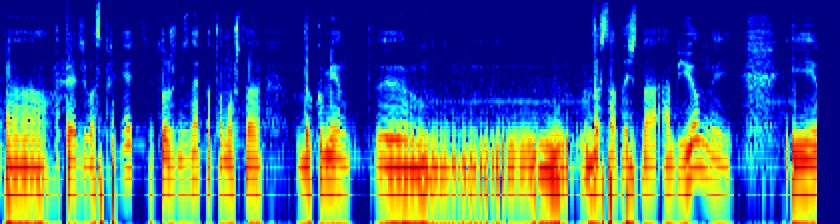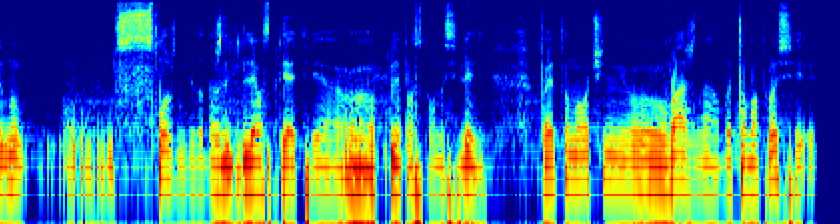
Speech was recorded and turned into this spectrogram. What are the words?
опять же, воспринять, я тоже не знаю, потому что документ эм, достаточно объемный и ну, сложный где-то даже для восприятия э, для простого населения. Поэтому очень важно в этом вопросе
